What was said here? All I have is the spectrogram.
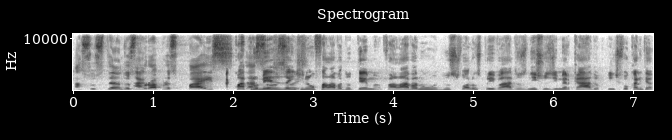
assustando os Há- próprios pais. Há quatro meses a soluções. gente não falava do tema. Falava no- nos fóruns privados, os nichos de mercado, a gente focava em tema.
